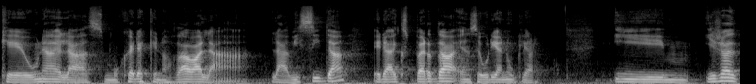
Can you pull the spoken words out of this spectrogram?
Que una de las mujeres que nos daba la, la visita era experta en seguridad nuclear. Y, y ella,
